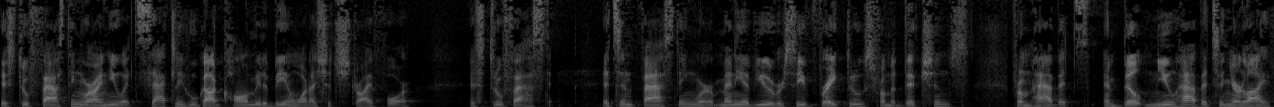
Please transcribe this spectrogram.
It's through fasting where I knew exactly who God called me to be and what I should strive for. It's through fasting. It's in fasting where many of you received breakthroughs from addictions, from habits, and built new habits in your life.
